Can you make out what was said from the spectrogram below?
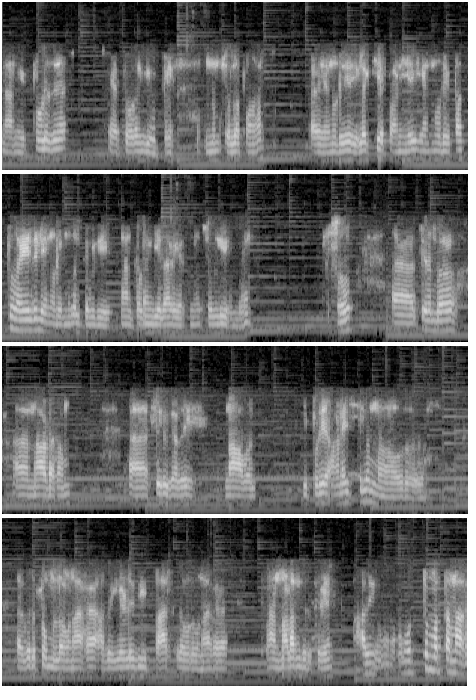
நான் எப்பொழுது தொடங்கி தொடங்கிவிட்டேன். இன்னும் சொல்ல போனால் என்னுடைய இலக்கிய பணியை என்னுடைய பத்து வயதில் என்னுடைய முதல் கவிதையை நான் தொடங்கியதாக ஏற்கனவே சொல்லியிருந்தேன். ஸோ திரும்ப நாடகம் சிறுகதை நாவல் இப்படி அனைத்திலும் ஒரு விருப்பம் உள்ளவனாக அதை எழுதி பார்க்கிற ஒருவனாக நான் மலர்ந்திருக்கிறேன். அதை ஒட்டுமொத்தமாக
